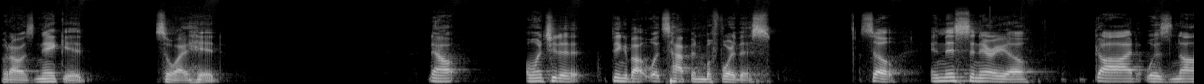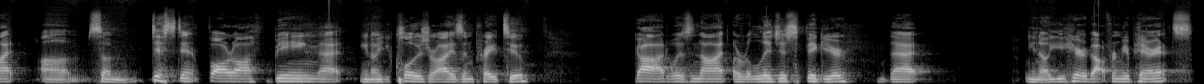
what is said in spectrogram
but I was naked, so I hid. Now, I want you to think about what's happened before this. So, in this scenario, God was not um, some distant, far off being that you know you close your eyes and pray to. God was not a religious figure that you know you hear about from your parents.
